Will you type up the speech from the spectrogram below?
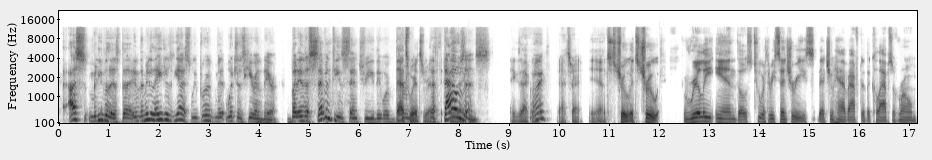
Us medievalists yeah. the in the middle ages yes we burned witches here and there but in the 17th century they were that's where it's the thousands. Exactly. Right? That's right. Yeah it's true. It's true really in those two or three centuries that you have after the collapse of Rome,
